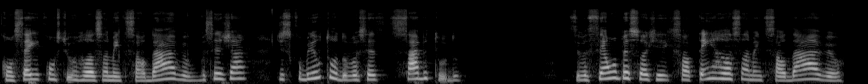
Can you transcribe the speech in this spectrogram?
consegue construir um relacionamento saudável, você já descobriu tudo, você sabe tudo. Se você é uma pessoa que só tem relacionamento saudável,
